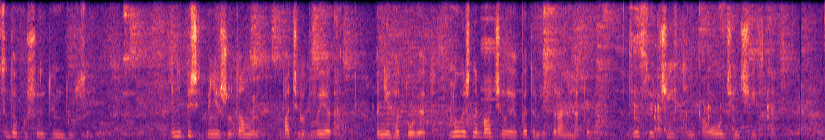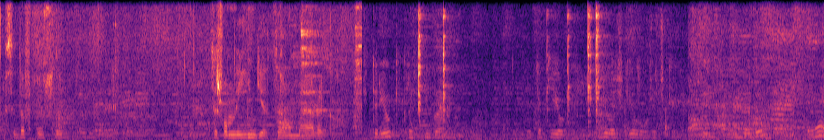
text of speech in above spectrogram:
Сюди кушають індуси. І напишіть мені, що там бачили б ви, як вони готовят. Ну ви ж не бачили, як в цьому ресторані готовят. Здесь все чистенько, очень чисто. Всегда вкусно. Це ж вам не Індія, це Америка. Тарелки красивые. Такие вилочки и ложечки. О.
